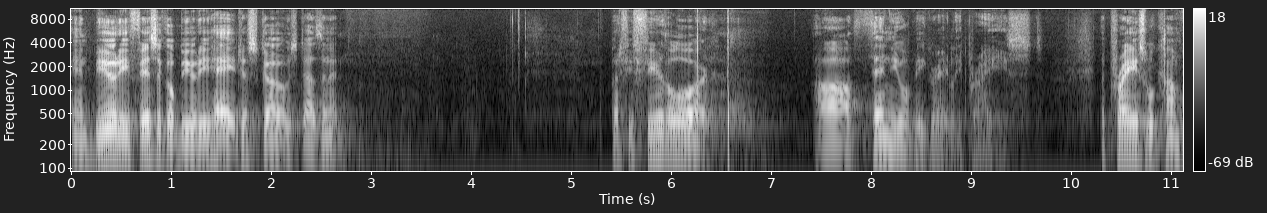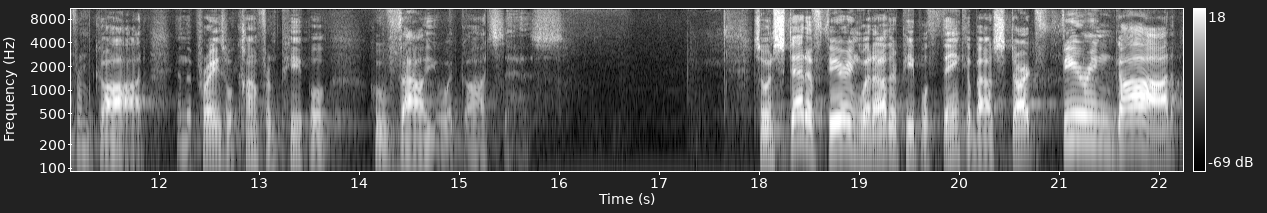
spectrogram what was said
And beauty, physical beauty, hey, just goes, doesn't it? But if you fear the Lord, oh, then you will be greatly praised. The praise will come from God, and the praise will come from people who value what God says. So instead of fearing what other people think about, start fearing God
